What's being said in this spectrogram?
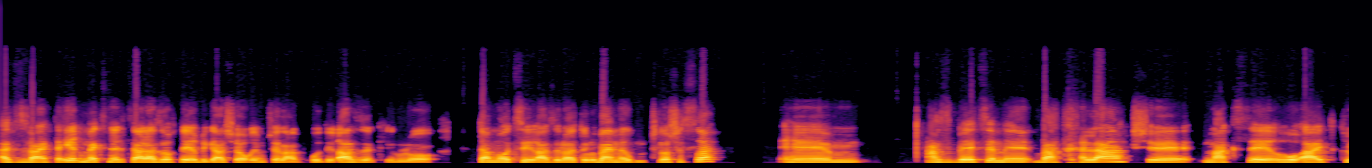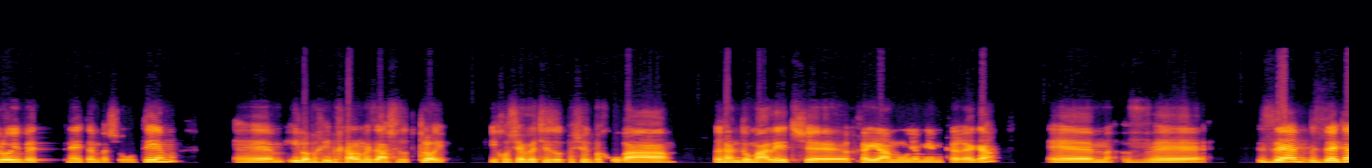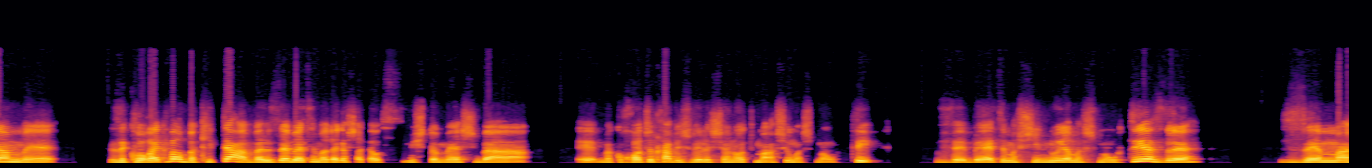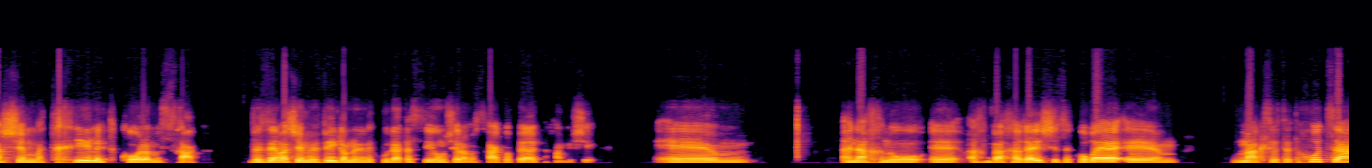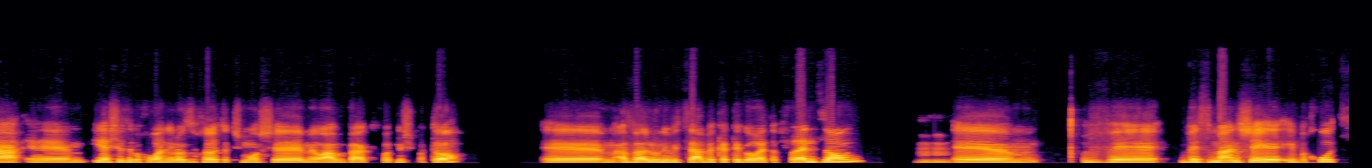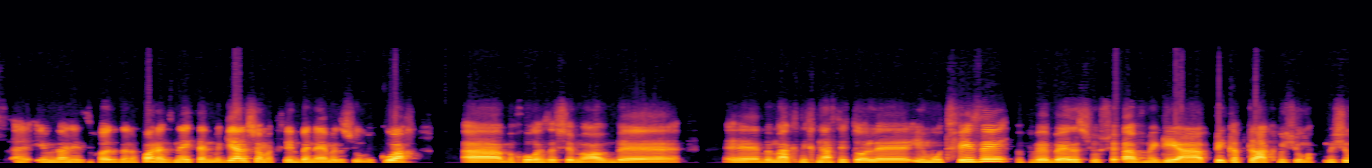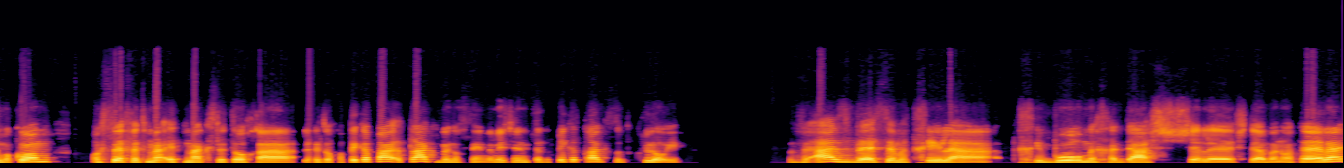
עזבה את העיר, מקס נאלצה לעזוב את העיר בגלל שההורים שלה עברו דירה, זה כאילו לא, הייתה מאוד צעירה, זה לא היה תלוי בה, הם היו בנות 13. Um, אז בעצם uh, בהתחלה, כשמקס uh, רואה את קלוי ואת נייתן בשירותים, um, היא, לא, היא בכלל לא מזהה שזאת קלוי, היא חושבת שזאת פשוט בחורה רנדומלית שחייה מאוימים כרגע, um, ו... זה, זה גם, אה, זה קורה כבר בכיתה, אבל זה בעצם הרגע שאתה משתמש ב, אה, בכוחות שלך בשביל לשנות משהו משמעותי. ובעצם השינוי המשמעותי הזה, זה מה שמתחיל את כל המשחק. וזה מה שמביא גם לנקודת הסיום של המשחק בפרק החמישי. אמ, אנחנו, אה, ואחרי שזה קורה, אמ, מקס יוצאת החוצה, אמ, יש איזה בחור, אני לא זוכרת את שמו, שמאוהב במעמקי נשמתו, אמ, אבל הוא נמצא בקטגוריית ה friend zone, אמ, ובזמן שהיא בחוץ, אם אני זוכרת את זה נכון, אז נייתן מגיע לשם, מתחיל ביניהם איזשהו ויכוח, הבחור הזה שמאוהב ב... אה, במקס נכנס איתו לעימות פיזי, ובאיזשהו שלב מגיע pickup truck משום, משום מקום, אוסף את, את מקס לתוך, ה, לתוך ה pickup truck ונוסעים, ומי שנמצא ב pickup truck זאת קלוי. ואז בעצם מתחיל החיבור מחדש של אה, שתי הבנות האלה,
